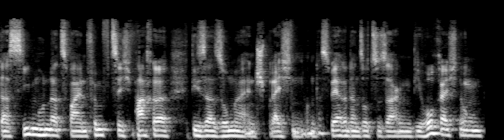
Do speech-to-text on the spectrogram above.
das 752-fache dieser Summe entsprechen. Und das wäre dann sozusagen die Hochrechnung.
